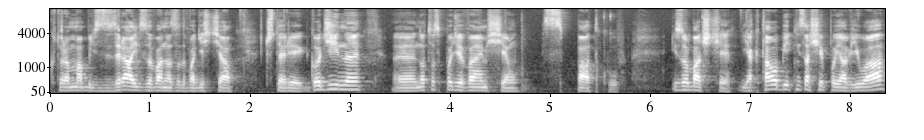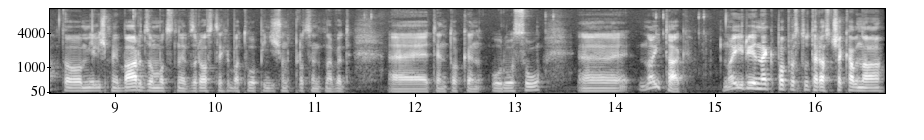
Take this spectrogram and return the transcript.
która ma być zrealizowana za 24 godziny, e, no to spodziewałem się spadków. I zobaczcie, jak ta obietnica się pojawiła, to mieliśmy bardzo mocne wzrosty, chyba tu o 50% nawet e, ten token urósł. E, No i tak. No i rynek po prostu teraz czekał na,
